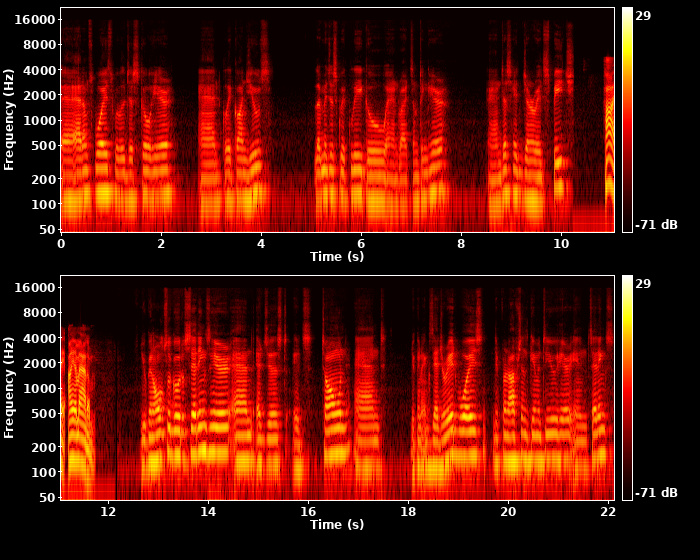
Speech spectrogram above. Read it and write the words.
uh, Adam's voice we will just go here and click on use. Let me just quickly go and write something here. And just hit generate speech. Hi I am Adam. You can also go to settings here and adjust its tone and you can exaggerate voice different options given to you here in settings.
